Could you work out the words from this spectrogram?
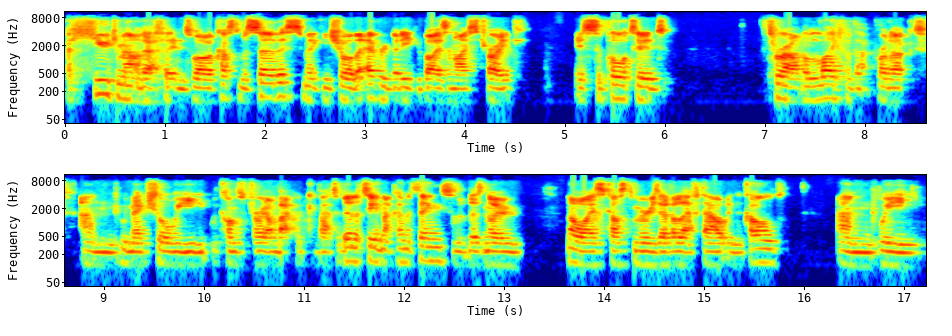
a huge amount of effort into our customer service, making sure that everybody who buys an ice trike is supported throughout the life of that product, and we make sure we, we concentrate on backward compatibility and that kind of thing, so that there's no no ice customer is ever left out in the cold, and we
